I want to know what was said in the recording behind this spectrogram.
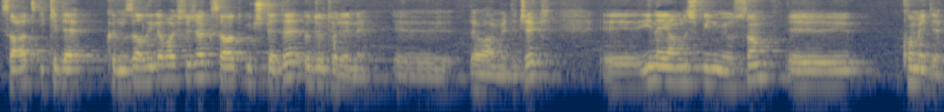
saat 2'de kırmızı halıyla başlayacak. Saat 3'te de ödül töreni e, devam edecek. E, yine yanlış bilmiyorsam e, komedi,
